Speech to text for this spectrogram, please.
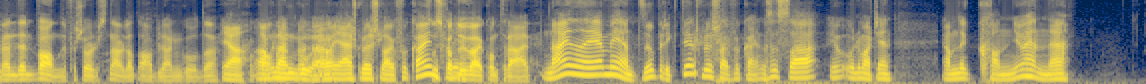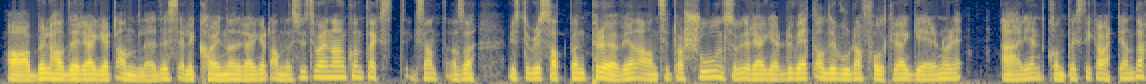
Men den vanlige forståelsen er vel at Abel er den gode. Ja, Abel er den gode, og jeg slo et slag for Kain. Så skal fordi- du være kontrær. Nei, nei, jeg mente det oppriktig. Jeg slo et slag for Kain. Og så sa jo Ole Martin ja, men det kan jo hende Abel hadde reagert annerledes, eller Kain hadde reagert annerledes hvis det var i en annen kontekst. ikke sant? Altså, Hvis du blir satt på en prøve i en annen situasjon, så reagerer du vet aldri hvordan folk reagerer når de er i en kontekst de ikke har vært i ennå.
